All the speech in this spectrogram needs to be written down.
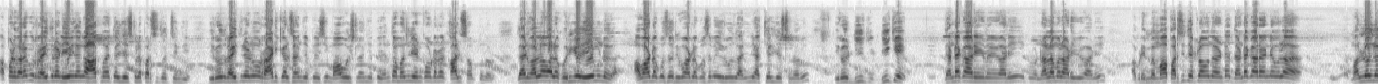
అప్పటి వరకు రైతులను ఏ విధంగా ఆత్మహత్యలు చేసుకునే పరిస్థితి వచ్చింది. ఈరోజు రైతులను రాడికల్స్ అని చెప్పేసి మావోయిస్టులు అని చెప్పి ఎంతమంది ఎన్కౌంటర్ కాలు చంపుతున్నారు. దానివల్ల వాళ్ళకు ఒరిగేది ఏముండదు అవార్డుల కోసం రివార్డుల కోసమే ఈరోజు అన్ని హత్యలు చేస్తున్నారు. ఈరోజు డీకే డీకే దండకారణ్యం కానీ ఇప్పుడు నల్లమల అడవి కానీ అప్పుడు మా పరిస్థితి ఎట్లా ఉందంటే దండకారణ్యంలో మల్లోజుల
